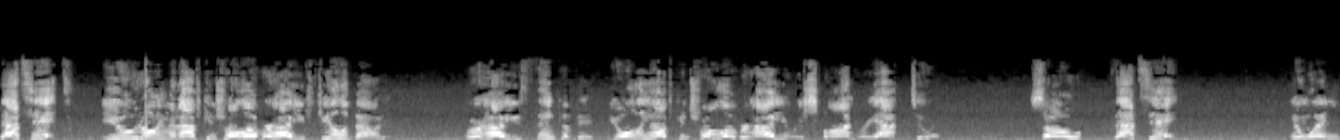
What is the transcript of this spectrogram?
that's it. You don't even have control over how you feel about it or how you think of it. You only have control over how you respond, react to it. So that's it. And when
